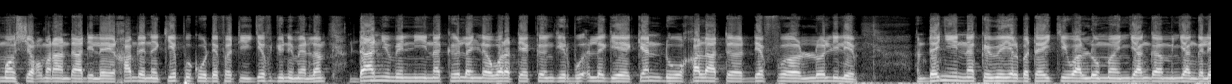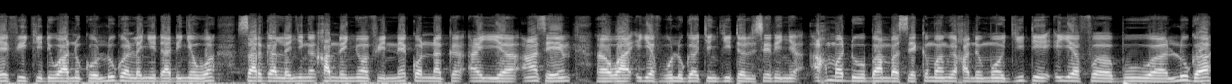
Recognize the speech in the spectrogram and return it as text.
moom Cheikh Oumar Anne daal di lay xam le ne képp ku defati jëf ju ni mel la daan yu mel nii nag lañ la war a teg ngir bu ëllëgee kenn du xalaat def loolile dañuy nag wéyal ba tey ci wàllum njàngam njàngale fii ci diwaanu ko Louga la ñuy daal di ñëw sargal ñi nga xam ne ñoo fi nekkoon nag ay ancien waa IEF bu Louga ci njiital Serigne Ahmadou Bamba Seck moom nga xam ne moo jiitee IEF bu Louga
